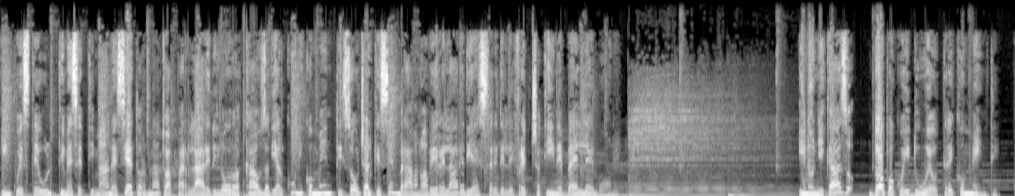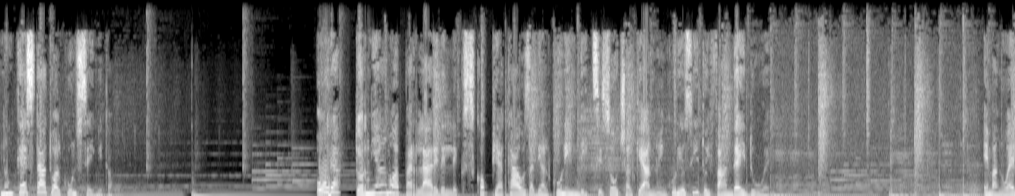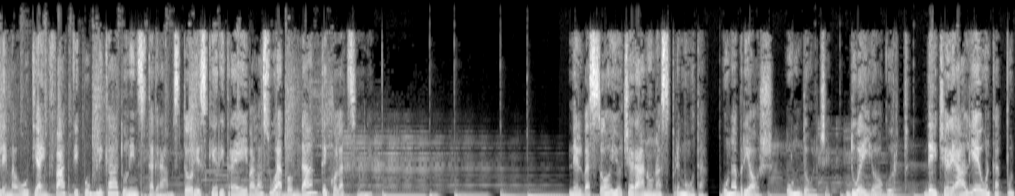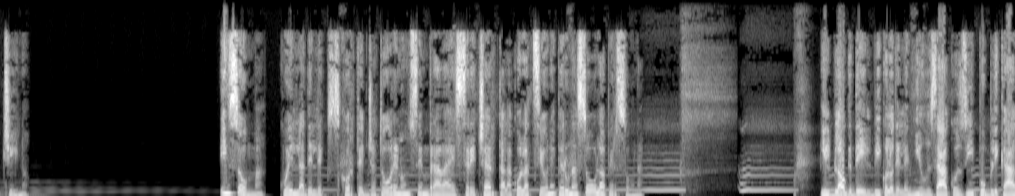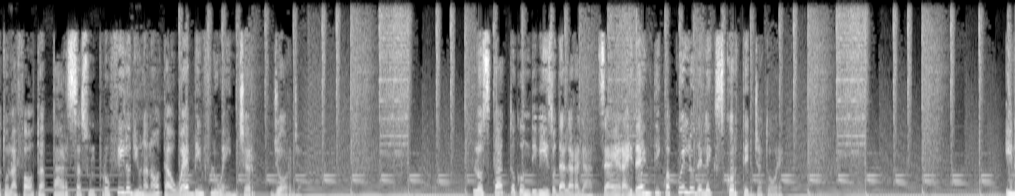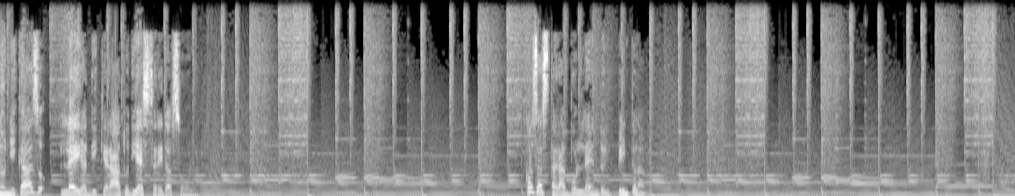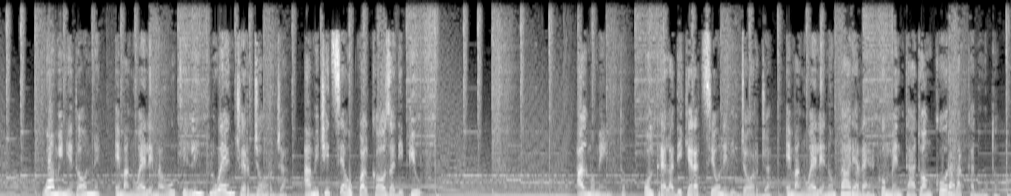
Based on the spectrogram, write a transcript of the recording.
In queste ultime settimane si è tornato a parlare di loro a causa di alcuni commenti social che sembravano avere l'aria di essere delle frecciatine belle e buone. In ogni caso, dopo quei due o tre commenti, non c'è stato alcun seguito. Ora, torniamo a parlare dell'ex coppia a causa di alcuni indizi social che hanno incuriosito i fan dei due. Emanuele Mauti ha infatti pubblicato un Instagram stories che ritraeva la sua abbondante colazione. Nel vassoio c'erano una spremuta, una brioche, un dolce, due yogurt, dei cereali e un cappuccino. Insomma, quella dell'ex corteggiatore non sembrava essere certa la colazione per una sola persona. Il blog del Vicolo delle News ha così pubblicato la foto apparsa sul profilo di una nota web influencer, Giorgia. Lo scatto condiviso dalla ragazza era identico a quello dell'ex corteggiatore. In ogni caso, lei ha dichiarato di essere da sola. Cosa starà bollendo in pentola?. Uomini e donne, Emanuele Mauti e l'influencer Giorgia, amicizia o qualcosa di più?. Al momento, oltre alla dichiarazione di Giorgia, Emanuele non pare aver commentato ancora l'accaduto.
